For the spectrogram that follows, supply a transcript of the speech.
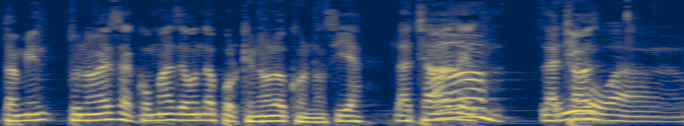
también tu novia sacó más de onda porque no lo conocía. La chava Ah, de... La chava...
